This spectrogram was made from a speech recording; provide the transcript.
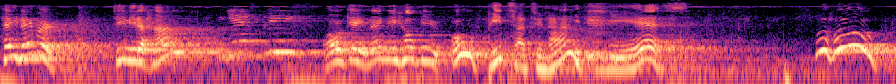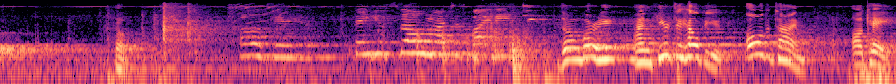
Hey neighbor, do you need a hand? Yes, please. Okay, let me help you. Oh, pizza tonight. Yes. Woohoo! Go. Okay. Thank you so much, Spidey. Don't worry, I'm here to help you all the time. Okay,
